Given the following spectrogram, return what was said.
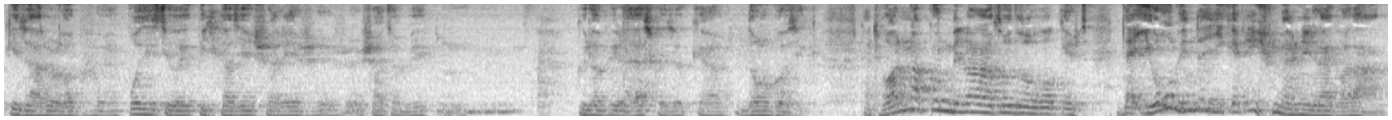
kizárólag pozícióépítkezéssel és stb. különféle eszközökkel dolgozik. Tehát vannak kombinálható dolgok, és, de jó mindegyiket ismerni legalább.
